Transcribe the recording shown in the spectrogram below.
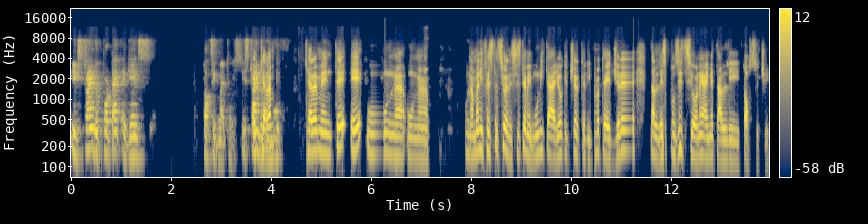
it's trying to protect against toxic metals. It's E trying to chiaram- remove. chiaramente è una, una- una manifestazione del sistema immunitario che cerca di proteggere dall'esposizione ai metalli tossici.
